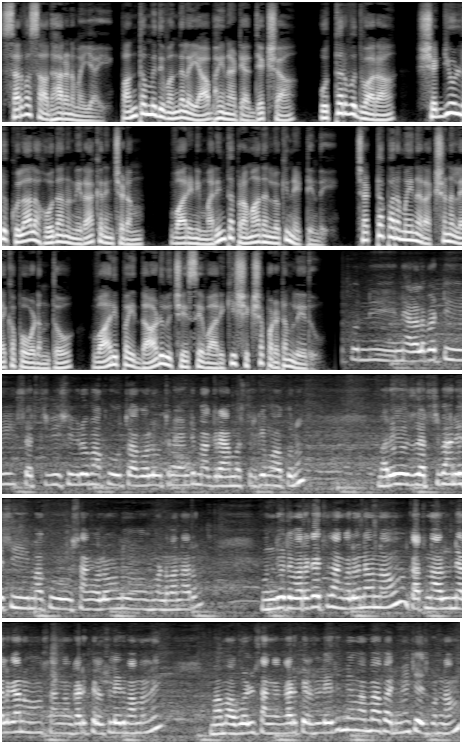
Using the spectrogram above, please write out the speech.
సర్వసాధారణమయ్యాయి. పంతొమ్మిది వందల యాభై నాటి అధ్యక్ష ఉత్తర్వు ద్వారా షెడ్యూల్డ్ కులాల హోదాను నిరాకరించడం వారిని మరింత ప్రమాదంలోకి నెట్టింది. చట్టపరమైన రక్షణ లేకపోవడంతో వారిపై దాడులు చేసేవారికి శిక్ష పడటం లేదు. కొన్ని నెలల బట్టి చర్చి విషయంలో మాకు తగలుగుతున్నాయండి మా గ్రామస్తులకి మాకును. మరియు చర్చి మానేసి మాకు సంఘంలో ఉండమన్నారు. ముందు వరకు అయితే సంఘంలోనే ఉన్నాము గత నాలుగు నెలలుగాను సంఘం కాడికి పిలచలేదు మమ్మల్ని. మా మగవాళ్ళు సంఘం కాడికి పిలచలేదు మేము మా పని మేము చేసుకుంటున్నాము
